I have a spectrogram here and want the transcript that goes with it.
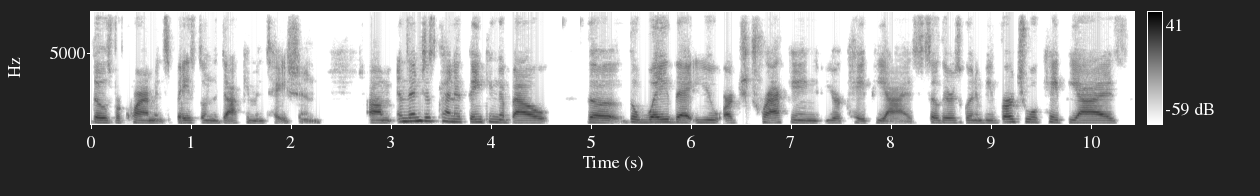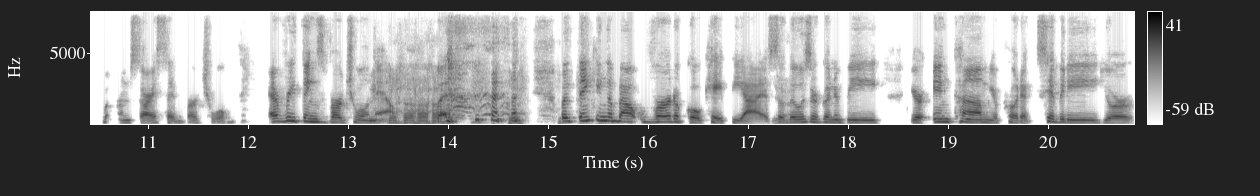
those requirements based on the documentation. Um, and then just kind of thinking about the the way that you are tracking your KPIs. So there's going to be virtual KPIs. I'm sorry, I said virtual everything's virtual now but but thinking about vertical kpis so yeah. those are going to be your income your productivity your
